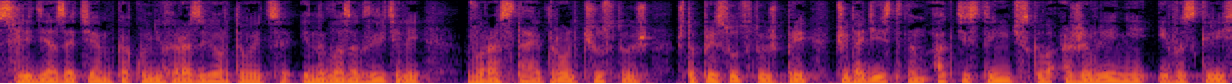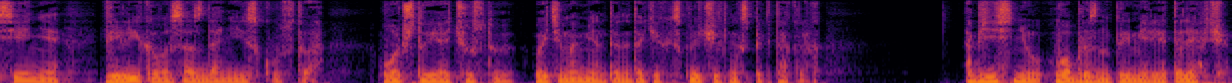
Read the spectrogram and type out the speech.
Следя за тем, как у них развертывается и на глазах зрителей вырастает роль, чувствуешь, что присутствуешь при чудодейственном акте сценического оживления и воскресения великого создания искусства. Вот что я чувствую в эти моменты на таких исключительных спектаклях. Объясню в образном примере, это легче.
